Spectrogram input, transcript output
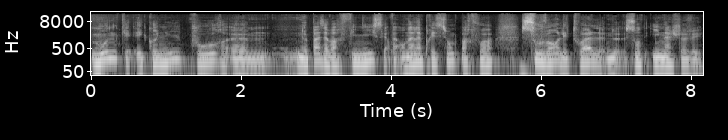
Munch est connu pour euh, ne pas avoir fini. ses- Enfin, on a l'impression que parfois, souvent, les toiles ne, sont inachevées.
